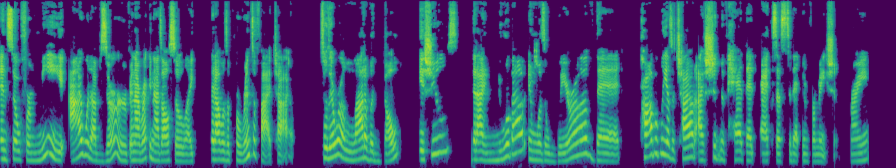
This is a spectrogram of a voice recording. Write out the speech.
And so for me, I would observe and I recognize also like that I was a parentified child. So there were a lot of adult issues that I knew about and was aware of that probably as a child, I shouldn't have had that access to that information, right?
